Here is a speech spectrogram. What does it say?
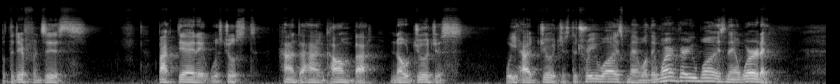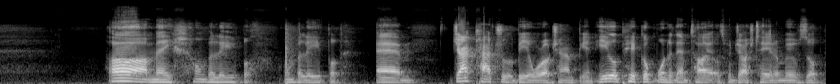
But the difference is, back then it was just hand to hand combat, no judges. We had judges. The three wise men. Well, they weren't very wise now, were they? Oh, mate, unbelievable, unbelievable. Um, Jack Catterall will be a world champion. He'll pick up one of them titles when Josh Taylor moves up.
